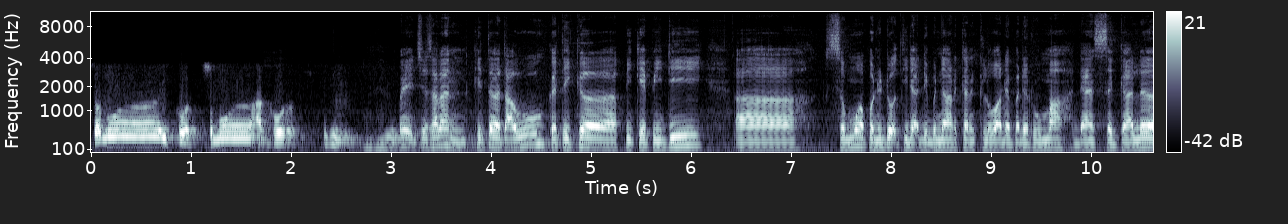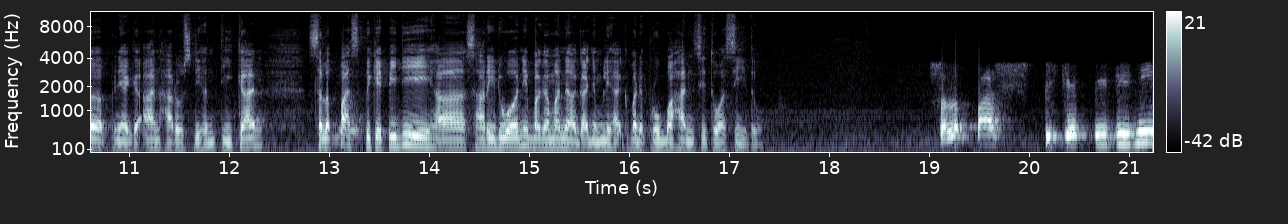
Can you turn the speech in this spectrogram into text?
Semua ikut semua akur. Hmm. baik Cik Salan kita tahu ketika PKPD uh, semua penduduk tidak dibenarkan keluar daripada rumah dan segala perniagaan harus dihentikan. Selepas PKPD uh, sehari dua ini bagaimana agaknya melihat kepada perubahan situasi itu? selepas PKPD ni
